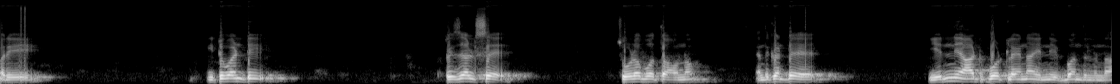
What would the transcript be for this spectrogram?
మరి ఇటువంటి రిజల్ట్సే చూడబోతా ఉన్నాం. ఎందుకంటే ఎన్ని ఆటుపోట్లైనా ఎన్ని ఇబ్బందులున్నా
